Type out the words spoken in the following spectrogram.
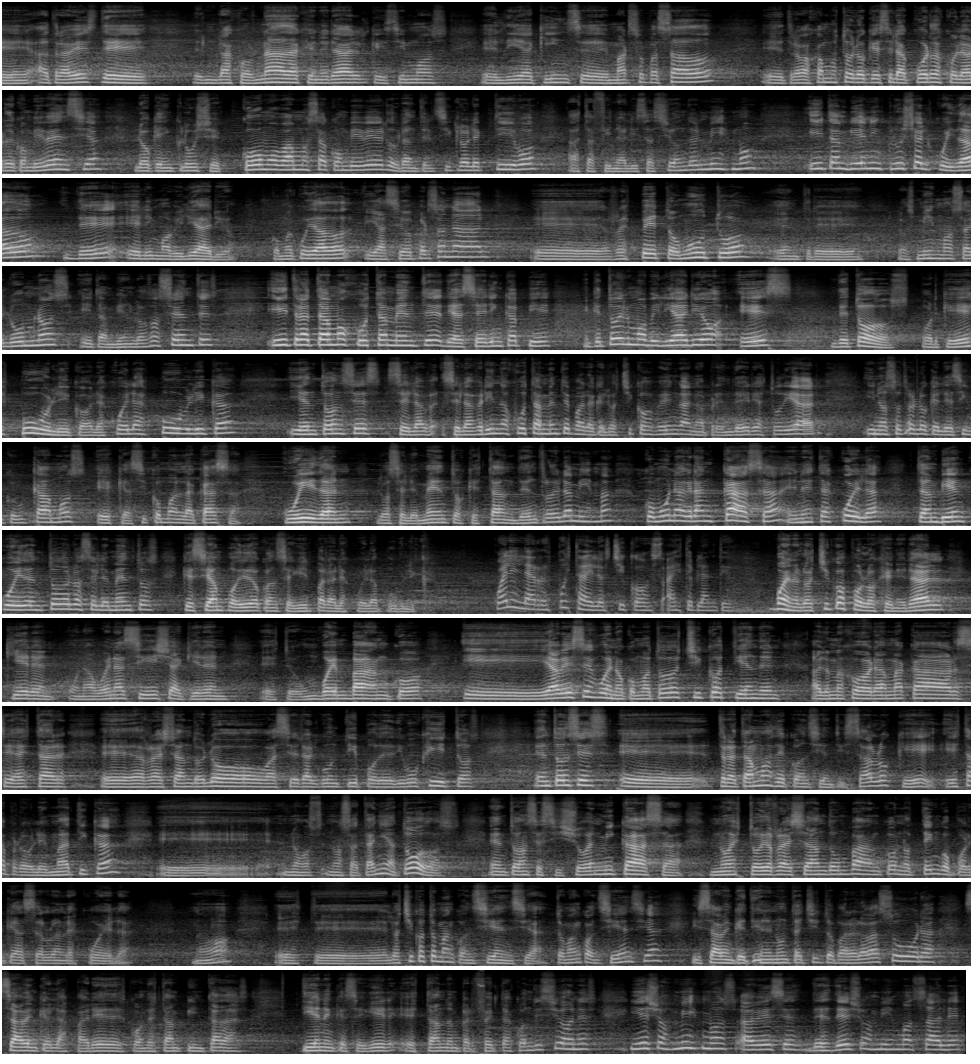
A través de la jornada general que hicimos el día 15 de marzo pasado, eh, trabajamos todo lo que es el acuerdo escolar de convivencia, lo que incluye cómo vamos a convivir durante el ciclo lectivo hasta finalización del mismo y también incluye el cuidado del inmobiliario, como el cuidado y aseo personal, eh, respeto mutuo entre los mismos alumnos y también los docentes, y tratamos justamente de hacer hincapié en que todo el mobiliario es de todos, porque es público, la escuela es pública y entonces se, se las brinda justamente para que los chicos vengan a aprender y a estudiar y nosotros lo que les inculcamos es que así como en la casa cuidan los elementos que están dentro de la misma, como una gran casa en esta escuela también cuiden todos los elementos que se han podido conseguir para la escuela pública. ¿Cuál es la respuesta de los chicos a este planteo? Bueno, los chicos por lo general quieren una buena silla, quieren este, un buen banco y a veces, bueno, como todos chicos tienden a lo mejor a macarse, a estar eh, rayándolo, a hacer algún tipo de dibujitos. Entonces, eh, tratamos de concientizarlos que esta problemática eh, nos, atañe a todos. Entonces, si yo en mi casa no estoy rayando un banco, no tengo por qué hacerlo en la escuela. ¿no? Este, los chicos toman conciencia, toman conciencia y saben que tienen un tachito para la basura, saben que las paredes cuando están pintadas tienen que seguir estando en perfectas condiciones y ellos mismos, a veces desde ellos mismos sale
